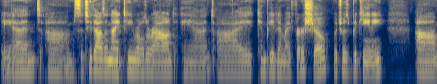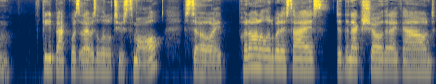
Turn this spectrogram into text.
And um, so 2019 rolled around and I competed in my first show, which was bikini. Um, feedback was that I was a little too small. So I put on a little bit of size, did the next show that I found,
